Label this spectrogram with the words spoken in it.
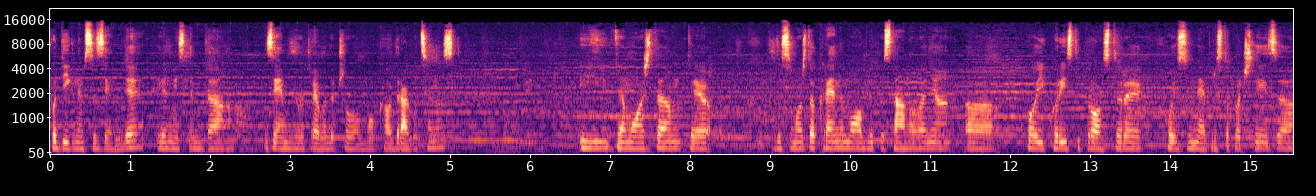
podignem sa zemlje, jer mislim da zemlju treba da čuvamo kao dragocenost i da možda te, da se možda okrenemo obliku stanovanja uh, koji koristi prostore koji su nepristupačni za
